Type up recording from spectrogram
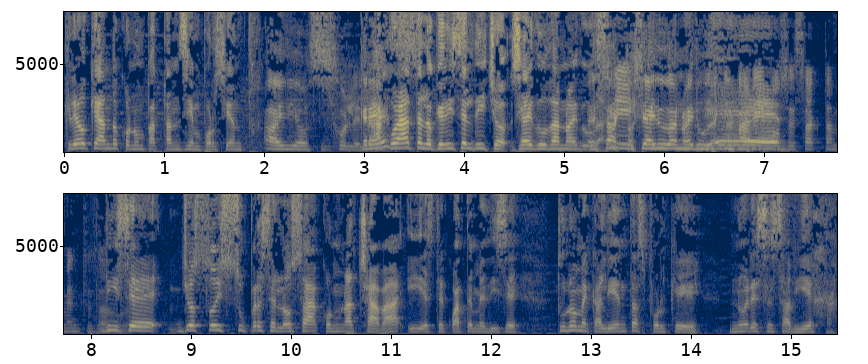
creo que ando con un patán 100%. Ay, Dios. Híjole, ¿Crees? Acuérdate lo que dice el dicho, si hay duda, no hay duda. Exacto, si hay duda, no hay duda. Eh, exactamente esa Dice, yo soy súper celosa con una chava y este cuate me dice, tú no me calientas porque no eres esa vieja.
